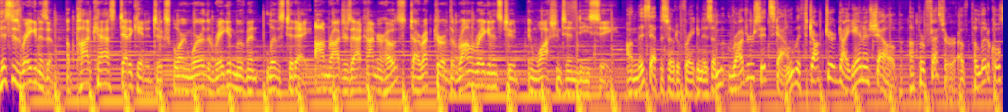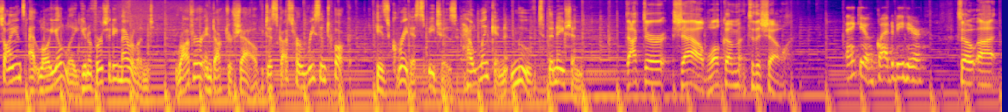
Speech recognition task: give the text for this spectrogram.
This is Reaganism, a podcast dedicated to exploring where the Reagan movement lives today. I'm Roger Zakheim, your host, director of the Ronald Reagan Institute in Washington, D.C. On this episode of Reaganism, Roger sits down with Dr. Diana Schaub, a professor of political science at Loyola University, Maryland. Roger and Dr. Schaub discuss her recent book, His Greatest Speeches How Lincoln Moved the Nation. Dr. Schaub, welcome to the show. Thank you. Glad to be here. So, uh,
